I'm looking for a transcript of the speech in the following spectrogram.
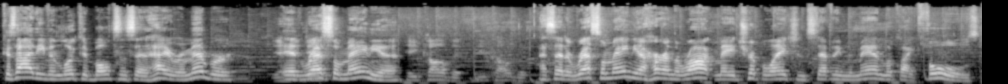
because I'd even looked at Bolts and said, "Hey, remember." Yeah, in did. WrestleMania, He called it. He called it. I said at WrestleMania, her and The Rock made Triple H and Stephanie McMahon look like fools.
